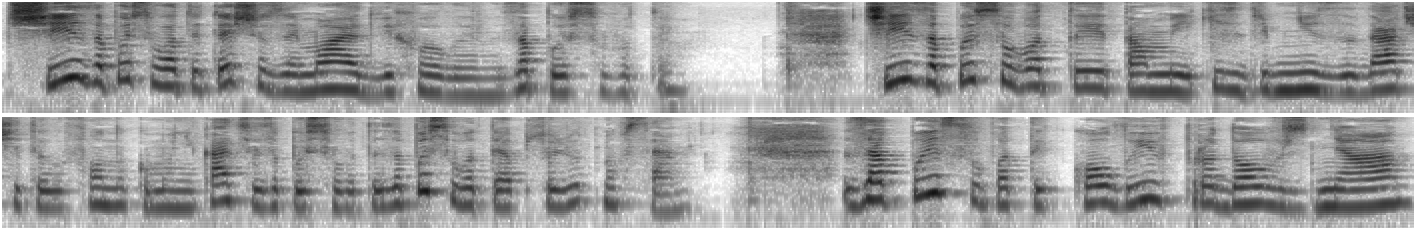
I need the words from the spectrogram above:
Чи записувати те, що займає 2 хвилини? Записувати. Чи записувати там якісь дрібні задачі, телефонну комунікацію, записувати. Записувати абсолютно все. Записувати, коли впродовж дня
